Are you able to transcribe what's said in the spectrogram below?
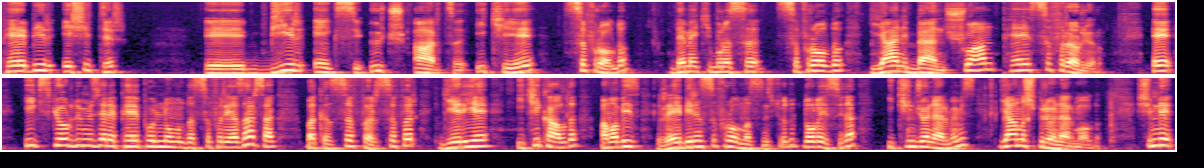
P1 eşittir e, 1 eksi 3 artı 2 0 oldu. Demek ki burası 0 oldu. Yani ben şu an P0 arıyorum. E x gördüğümüz yere p polinomunda 0 yazarsak bakın 0 0 geriye 2 kaldı ama biz r1'in 0 olmasını istiyorduk. Dolayısıyla ikinci önermemiz yanlış bir önerme oldu. Şimdi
